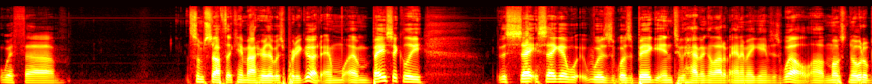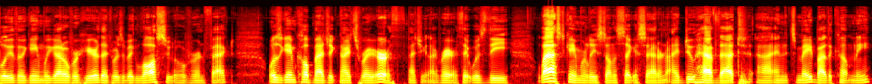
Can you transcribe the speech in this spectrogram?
with uh, some stuff that came out here that was pretty good, and, and basically, the Se- Sega w- was was big into having a lot of anime games as well. Uh, most notably, the game we got over here that was a big lawsuit over, in fact, was a game called Magic Knights Rayearth. Magic Knight Rayearth. It was the last game released on the Sega Saturn. I do have that, uh, and it's made by the company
